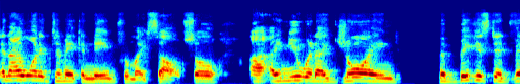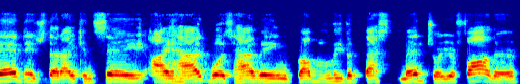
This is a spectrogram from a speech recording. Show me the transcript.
and I wanted to make a name for myself. So uh, I knew when I joined, the biggest advantage that I can say I had was having probably the best mentor, your father,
